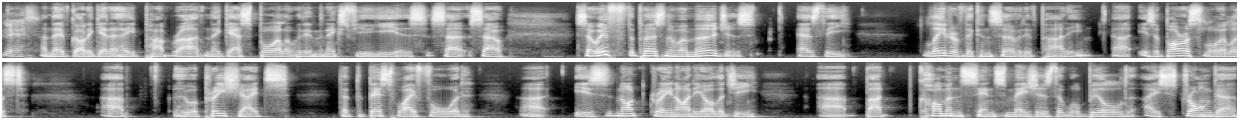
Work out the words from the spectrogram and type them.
yes. and they've got to get a heat pump rather than a gas boiler within the next few years. So, so, so if the person who emerges as the leader of the Conservative Party uh, is a Boris loyalist uh, who appreciates that the best way forward uh, is not green ideology, uh, but common sense measures that will build a stronger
